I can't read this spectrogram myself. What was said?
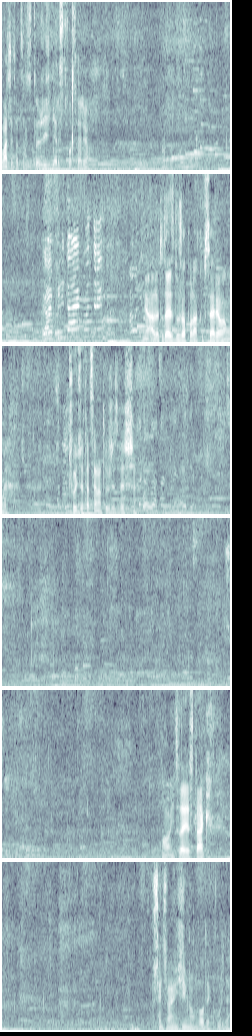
Macie to, to, to już zdzierstwo, serio. Nie, ale tutaj jest dużo Polaków, serio wam mówię. Czuć, że ta cena tu już jest wyższa. O, i tutaj jest tak. Wszędzie mają zimną wodę, kurde.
